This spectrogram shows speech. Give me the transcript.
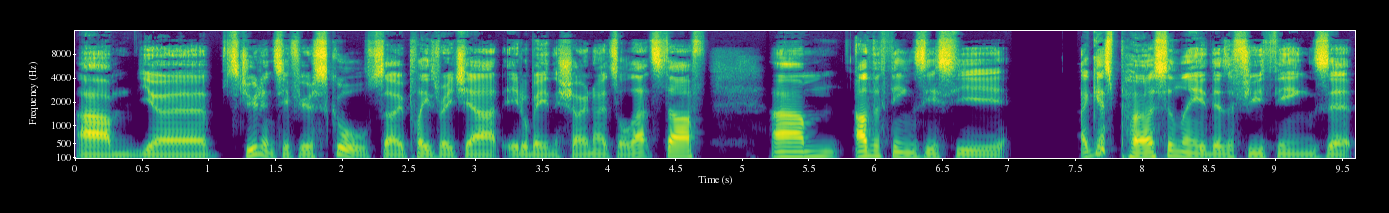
um, your students if you're a school. So please reach out. It'll be in the show notes, all that stuff. Um, other things this year, I guess personally, there's a few things that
